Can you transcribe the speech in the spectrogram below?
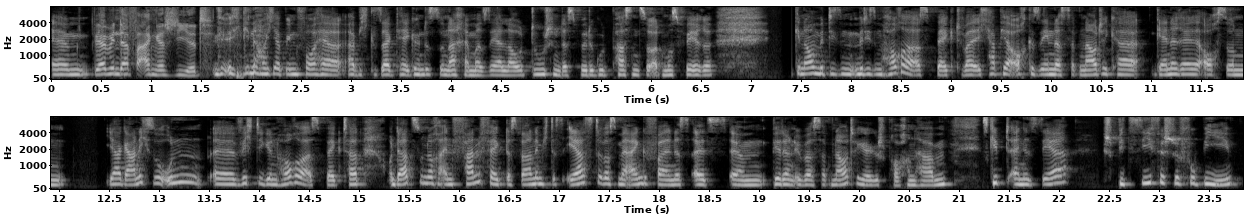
Ähm, Wir haben ihn dafür engagiert. Genau, ich habe ihn vorher, habe ich gesagt, hey, könntest du nachher mal sehr laut duschen, das würde gut passen zur Atmosphäre genau mit diesem mit diesem Horroraspekt, weil ich habe ja auch gesehen, dass Subnautica generell auch so ein ja gar nicht so unwichtigen Horroraspekt hat. Und dazu noch ein Fun Fact, das war nämlich das erste, was mir eingefallen ist, als ähm, wir dann über Subnautica gesprochen haben. Es gibt eine sehr spezifische Phobie,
